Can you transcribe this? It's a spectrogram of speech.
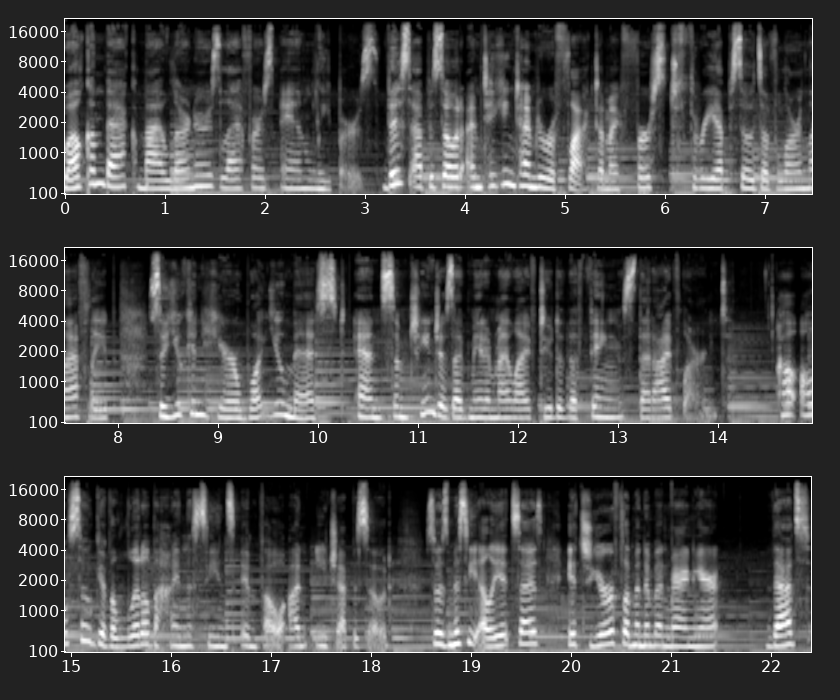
Welcome back, my learners, laughers, and leapers. This episode, I'm taking time to reflect on my first three episodes of Learn, Laugh, Leap so you can hear what you missed and some changes I've made in my life due to the things that I've learned. I'll also give a little behind the scenes info on each episode. So, as Missy Elliott says, it's your flippin' manier. That's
